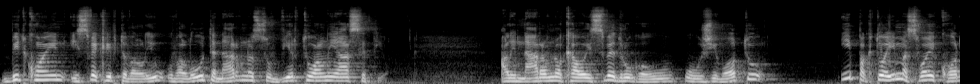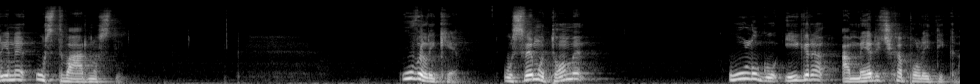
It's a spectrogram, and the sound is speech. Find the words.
Bitcoin i sve kriptovalute naravno su virtualni aseti. Ali naravno kao i sve drugo u, životu, ipak to ima svoje korijene u stvarnosti. Uvelike u svemu tome ulogu igra američka politika.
